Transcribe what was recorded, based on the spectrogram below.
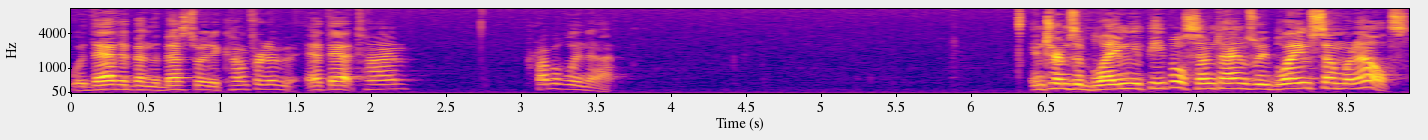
Would that have been the best way to comfort him at that time? Probably not. In terms of blaming people, sometimes we blame someone else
